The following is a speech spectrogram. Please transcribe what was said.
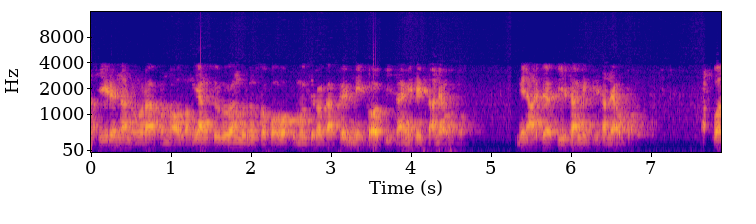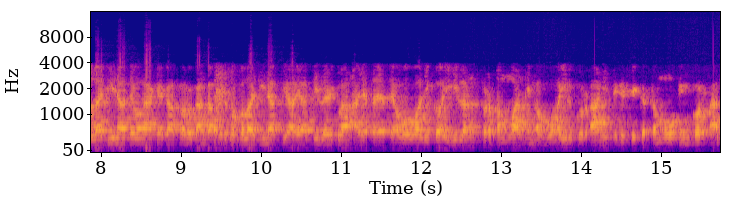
nasirin lan ora penolong yang suruh kang nulung sapa wa kum sira kabeh nika bisa ngisane Allah. Min adabi sange sisane Allah. Waladina te wong akeh kafir kang kafir sapa ladina bi ayati lan ayat-ayat Allah wali ko ilan pertemuan ing Allah il Quran tegese ketemu ing Quran.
